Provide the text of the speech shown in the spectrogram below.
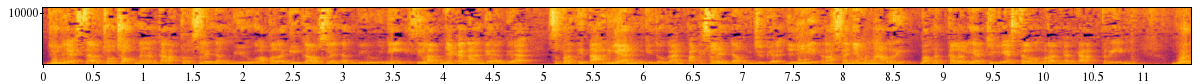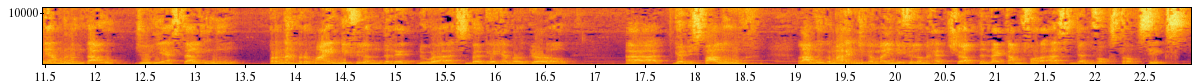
Julia Estelle cocok dengan karakter Selendang Biru. Apalagi kalau Selendang Biru ini silatnya kan agak-agak seperti tarian gitu kan pakai selendang juga. Jadi rasanya menarik banget kalau lihat Julia Estelle memerankan karakter ini. Buat yang belum tahu Julia Estelle ini pernah bermain di film The Red 2 sebagai Hammer Girl uh, gadis Palu lalu kemarin juga main di film Headshot The Night Come For Us dan Foxtrot 6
